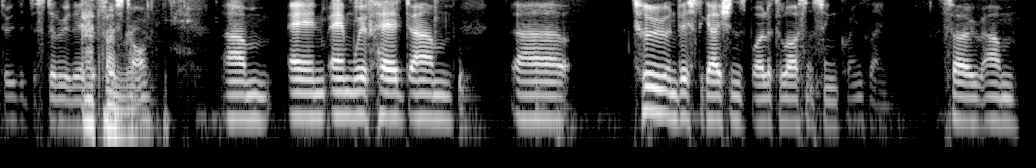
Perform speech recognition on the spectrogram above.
do the distillery there That's the first unreal. time. Um, and and we've had um, uh, two investigations by liquor licensing Queensland. So um,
